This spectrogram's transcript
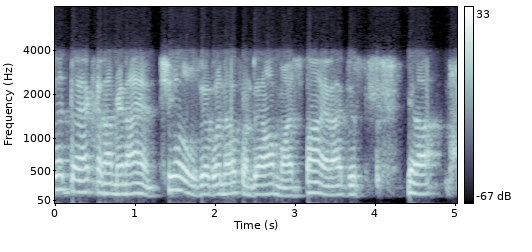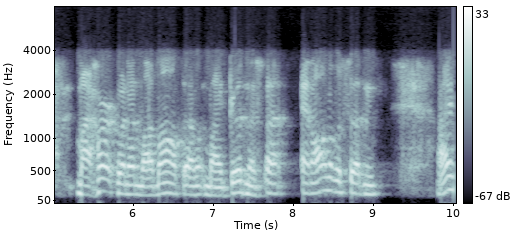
sat back, and I mean, I had chills that went up and down my spine. I just, you know, my heart went in my mouth. I went, my goodness! Uh, and all of a sudden, I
